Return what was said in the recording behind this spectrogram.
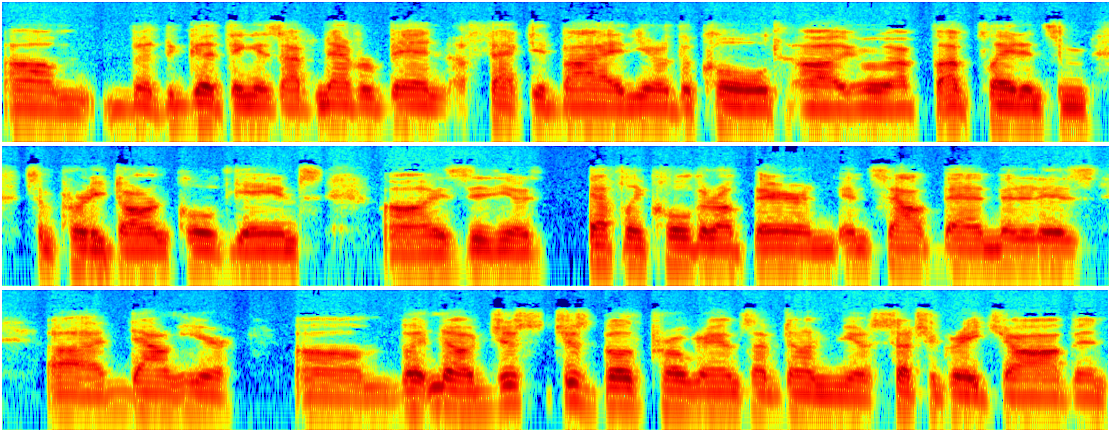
Um, but the good thing is I've never been affected by you know the cold. Uh, you know, I've, I've played in some some pretty darn cold games. Uh, it's you know definitely colder up there in, in South Bend than it is uh, down here. Um, but no, just just both programs have done you know such a great job, and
